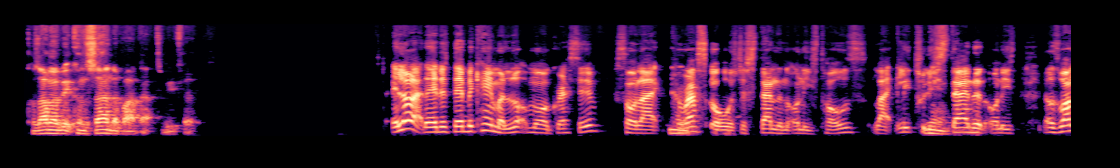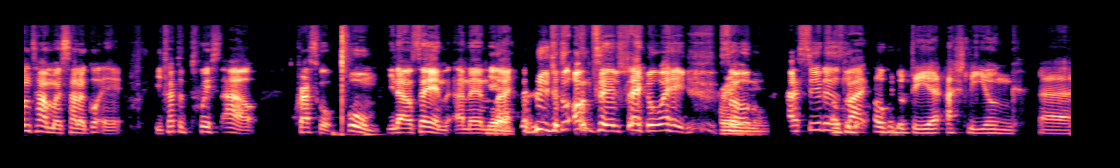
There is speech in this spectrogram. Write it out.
Because I'm a bit concerned about that, to be fair. It looked like they they became a lot more aggressive. So like Mm. Carrasco was just standing on his toes, like literally Mm. standing on his. There was one time when Salah got it, he tried to twist out. Carrasco, boom, you know what I'm saying, and then Yeah. like he just onto him straight away. So Crazy. As soon as Opened, like opened up the uh, Ashley Young uh,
